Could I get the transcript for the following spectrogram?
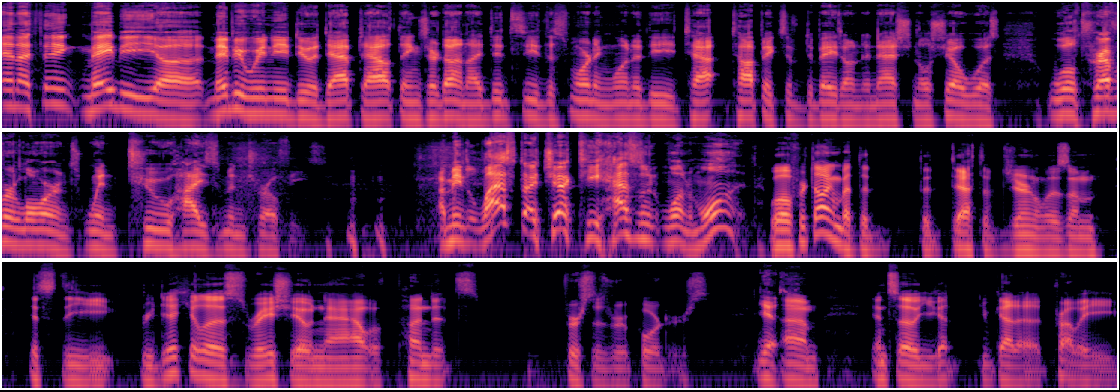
and I think maybe uh, maybe we need to adapt to how things are done. I did see this morning one of the ta- topics of debate on the national show was will Trevor Lawrence win two Heisman trophies? I mean, last I checked, he hasn't won one. Well, if we're talking about the the death of journalism, it's the ridiculous ratio now of pundits versus reporters. Yes. Um, and so you got you've got a probably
